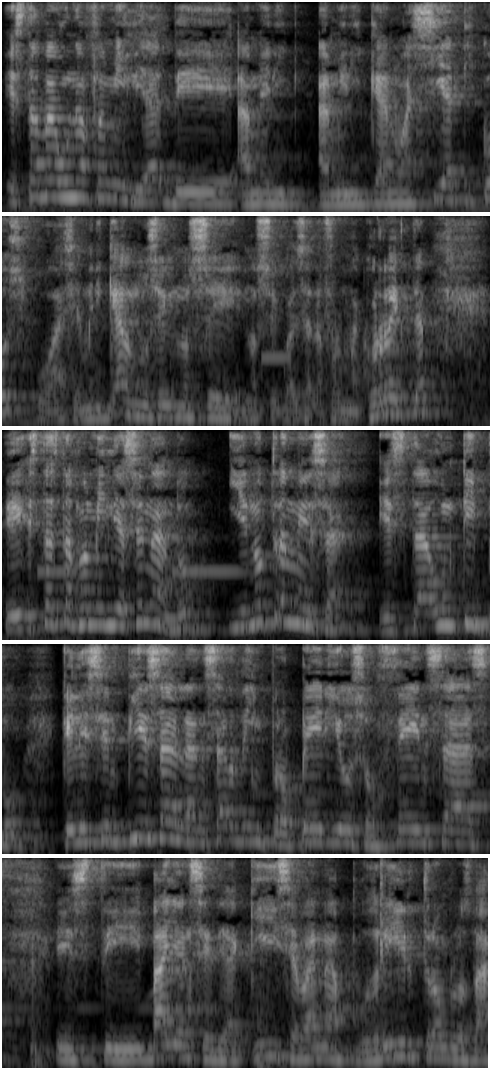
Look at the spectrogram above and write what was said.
estaba una familia de ameri- americano-asiáticos o asiamericanos, no sé, no sé, no sé cuál sea la forma correcta. Está esta familia cenando y en otra mesa está un tipo que les empieza a lanzar de improperios, ofensas, este, váyanse de aquí, se van a pudrir, Trump los va a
